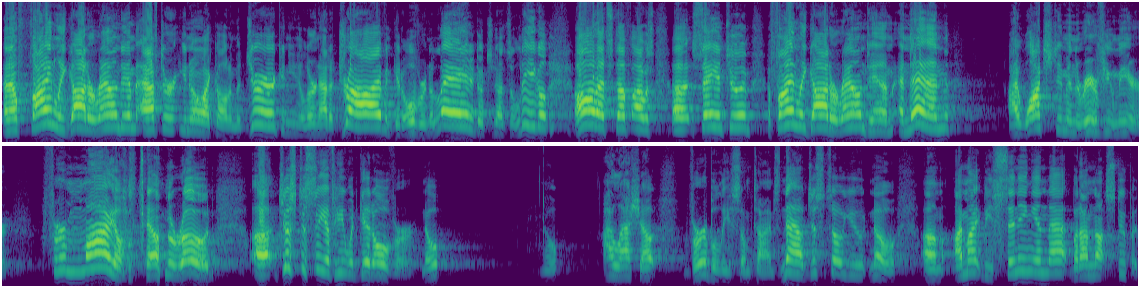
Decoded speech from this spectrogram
And I finally got around him after, you know, I called him a jerk and you learn how to drive and get over in the lane and don't you know it's illegal. All that stuff I was uh, saying to him. I finally got around him. And then I watched him in the rearview mirror for miles down the road uh, just to see if he would get over. Nope. Nope. I lash out verbally sometimes. Now, just so you know, um, I might be sinning in that, but I'm not stupid.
